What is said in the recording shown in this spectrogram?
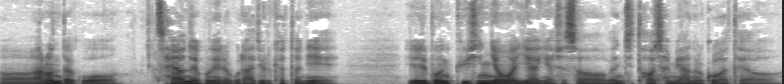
어, 안 온다고 사연을 보내려고 라디오를 켰더니, 일본 귀신 영화 이야기 하셔서 왠지 더 잠이 안 올 것 같아요.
